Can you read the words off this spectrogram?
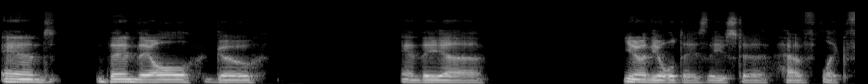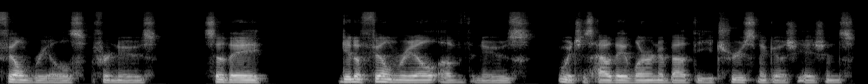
And then they all go and they uh you know in the old days they used to have like film reels for news. So they get a film reel of the news which is how they learn about the truce negotiations.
